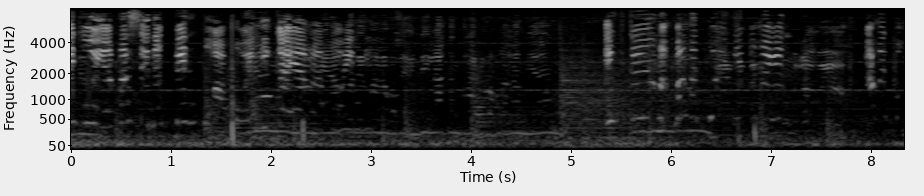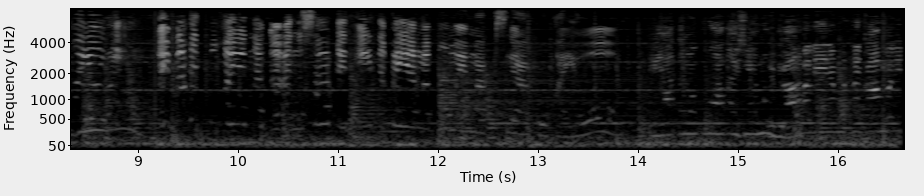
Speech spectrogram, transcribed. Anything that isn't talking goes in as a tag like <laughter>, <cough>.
Hindi kuya, kasi nagpin po ako. Hindi kaya nga po, hindi. Hindi lahat ng driver ang alam yan. Eh, kaya nga, bakit po hindi po kayo, bakit po kayo, eh, bakit po kayo nag-ano sa akin? Eh, na kaya nga po may maps nga po kayo. Tinatanong ko nga kay siya mo, di ba? Nagkamali naman, nagkamali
